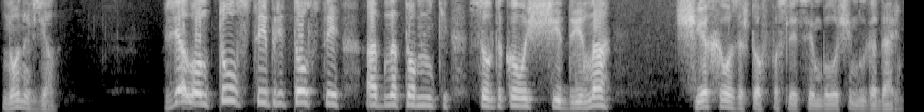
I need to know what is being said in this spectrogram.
но он и взял. Взял он толстые-притолстые однотомники Салтыкова-Щедрина, Чехова, за что впоследствии был очень благодарен,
